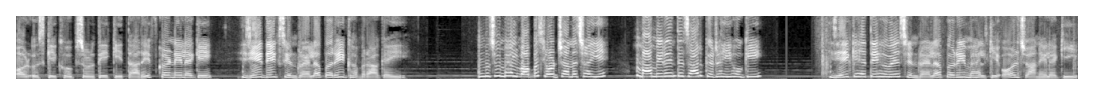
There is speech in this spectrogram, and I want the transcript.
और उसकी खूबसूरती की तारीफ़ करने लगे। ये देख सिंड्रेला परी घबरा गई। मुझे महल वापस लौट जाना चाहिए। माँ मेरा इंतज़ार कर रही होगी। ये कहते हुए सिंड्रेला परी महल की ओर जाने लगी।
